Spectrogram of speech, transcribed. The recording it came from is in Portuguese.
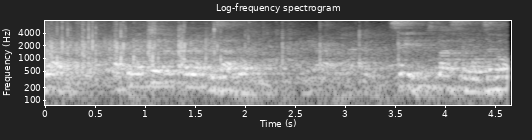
Dai, la cantina è la Sim, Sì, spazio, non si può.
